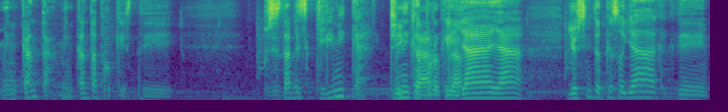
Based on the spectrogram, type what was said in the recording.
me encanta, me encanta porque este. Pues es darles clínica. Clínica, claro, porque claro. ya, ya. Yo siento que eso ya. que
